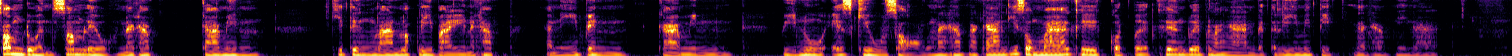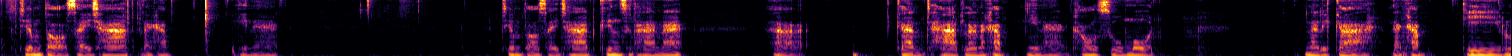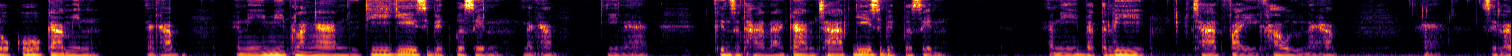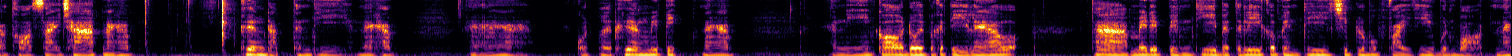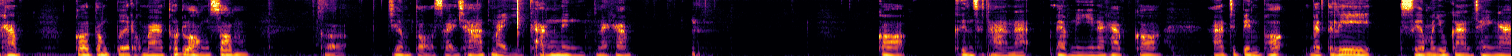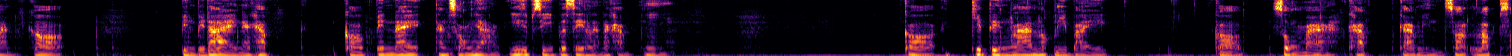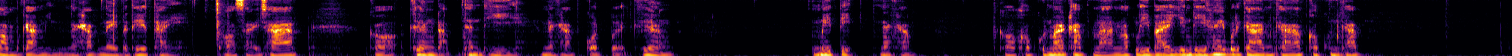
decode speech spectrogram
ซ่อมด่วนซ่อมเร็วนะครับกามินคิดถึงร้านล็อกรีไบนะครับ อันนี้เป็นกามินวีนู SQ2 นะครับ อาการที่ส่งมาก็คือกดเปิดเครื่องด้วยพลังงานแบตเตอรี่ไม่ติดนะครับนี่นะฮะเชื่อมต่อสายชาร์จนะครับนี่นะฮะเชื่อมต่อสายชาร์จขึ้นสถานะาการชาร์จแล้วนะครับนี่นะฮะเข้าสู่โหมดนาฬิกานะครับ ที่โลโก้กามินนะครับ อันนี้มีพลังงานอยู่ที่ 21%นะครับ นี่นะฮะ ขึ้นสถานะการชาร์จ 21%อันนี้แบตเตอรี่ชาร์จไฟเข้าอยู่นะครับ เสร็จแล้วถอดสายชาร์จนะครับ เครื่องดับทันทีนะครับ กดเปิดเครื่องไม่ติดนะครับ อันนี้ก็โดยปกติแล้ว ถ้าไม่ได้เป็นที่แบตเตอรี่ก็เป็นที่ชิประบบไฟที่อยู่บนบอร์ดนะครับ ก็ต้องเปิดออกมาทดลองซ่อม ก็เชื่อมต่อสายชาร์จใหม่อีกครั้งหนึ่งนะครับ ก็ขึ้นสถานะแบบนี้นะครับ ก็อาจจะเป็นเพราะแบตเตอรี่เสื่อมอายุการใช้งานก็เป็นไปได้นะครับ ก็เป็นได้ทั้งสองอย่าง 24%แล้วนะครับนี่ ก็คิดถึงร้านล็อกรีไบก็ส่งมาครับกามินซ่อมรับซ่อมกามินนะครับในประเทศไทยต่อสายชาร์จ ก็เครื่องดับทันทีนะครับ กดเปิดเครื่องไม่ติดนะครับ ก็ขอบคุณมากครับร้านล็อกรีไบยินดีให้บริการครับ ขอบคุณครับ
